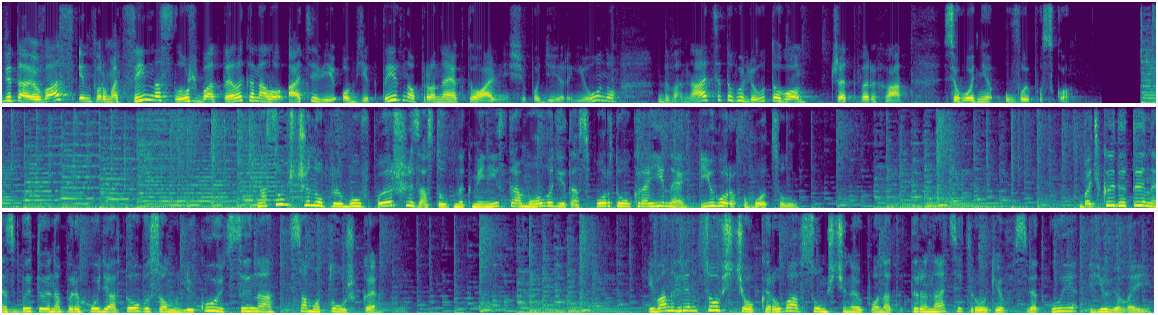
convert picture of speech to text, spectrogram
Вітаю вас! Інформаційна служба телеканалу АТВ. Об'єктивно про найактуальніші події регіону 12 лютого, четверга. Сьогодні у випуску. На Сумщину прибув перший заступник міністра молоді та спорту України Ігор Гоцул. Батьки дитини, збитої на переході автобусом, лікують сина самотужки. Іван Грінцов, що керував Сумщиною понад 13 років, святкує ювілей.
